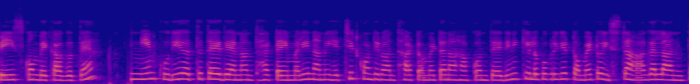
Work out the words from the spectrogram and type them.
ಬೇಯಿಸ್ಕೊಬೇಕಾಗುತ್ತೆ. ಇನ್ನೇನು ಕುದಿ ಹತ್ತುತ್ತಾ ಇದೆ ಅನ್ನೋಂತಹ ಟೈಮಲ್ಲಿ ನಾನು ಹೆಚ್ಚಿಟ್ಕೊಂಡಿರುವಂತಹ ಟೊಮೆಟೊನ ಹಾಕ್ಕೊತಾ ಇದ್ದೀನಿ. ಕೆಲವೊಬ್ಬರಿಗೆ ಟೊಮೆಟೊ ಇಷ್ಟ ಆಗಲ್ಲ ಅಂತ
